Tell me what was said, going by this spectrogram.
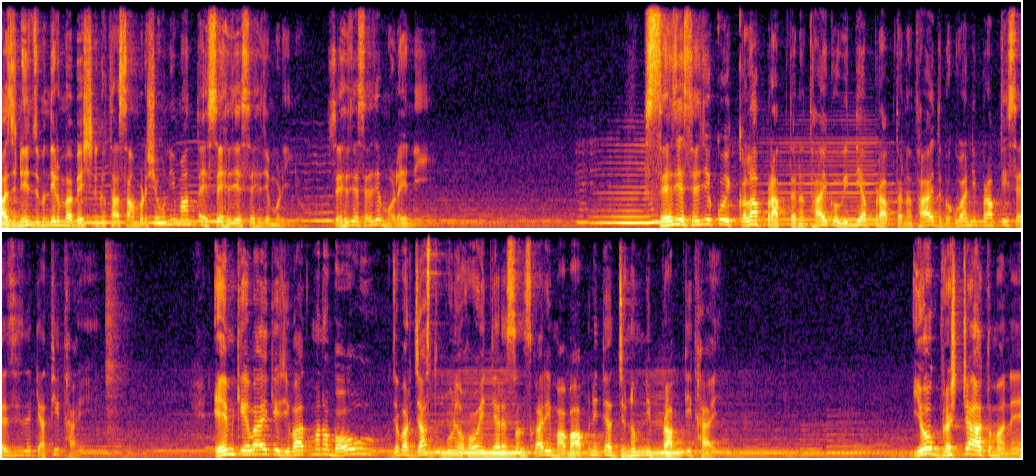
આજ નિજ મંદિરમાં બેસીને કથા સાંભળશે એવું નહીં માનતા, એ સહેજે સહેજે મળી ગયો. સહેજે સહેજે મળે નહીં. સહેજે સહેજે કોઈ કલા પ્રાપ્ત ન થાય, કોઈ વિદ્યા પ્રાપ્ત ન થાય, તો ભગવાનની પ્રાપ્તિ સહેજે સહેજે ક્યાંથી થાય? એમ કહેવાય કે જીવાત્માનો બહુ જબરજસ્ત પુણ્ય હોય, ત્યારે સંસ્કારી મા બાપને ત્યાં જન્મની પ્રાપ્તિ થાય. યોગ ભ્રષ્ટ આત્માને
